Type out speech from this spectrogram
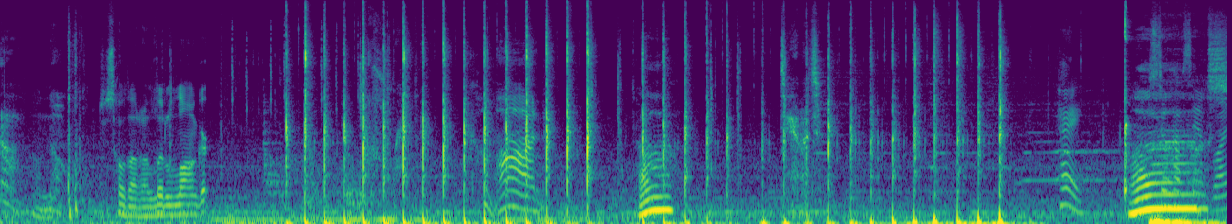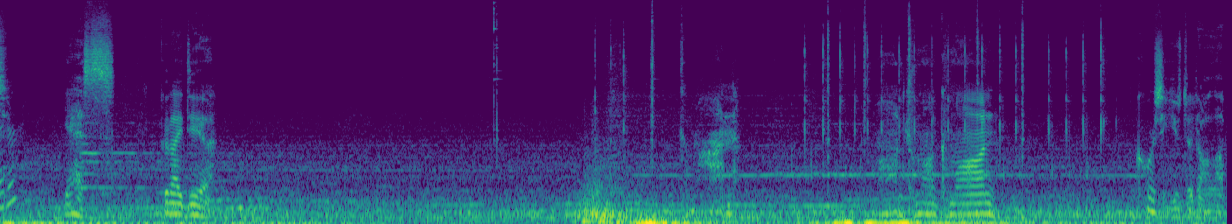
Oh no. Just hold out a little longer. Crap. Come on. 아 Hey, still have 아, Sam's 씨. lighter? Yes. Good idea. Come on. Come on, come on, come on. Of course he used it all up.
